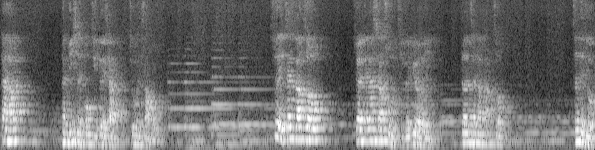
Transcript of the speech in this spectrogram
但他很明显的攻击对象就会找我。所以在这当中，虽然跟他相处几个月而已，但是在那当中，真的有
